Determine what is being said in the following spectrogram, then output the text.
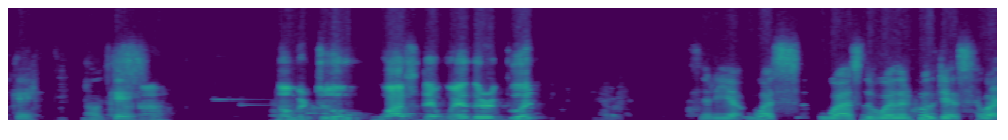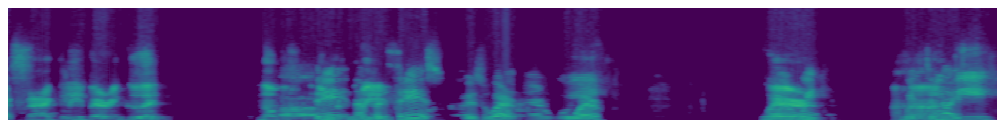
Okay, okay. Uh-huh. Number two, was the weather good? Sería was, was the weather good? Yes, was. Exactly, very good. Number, Uh, Three, number three is, is where? Where we Where? Where we? The noise. be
